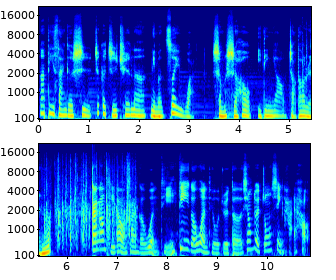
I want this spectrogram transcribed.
那第三个是这个职圈呢，你们最晚什么时候一定要找到人呢？刚刚提到三个问题，第一个问题我觉得相对中性还好。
